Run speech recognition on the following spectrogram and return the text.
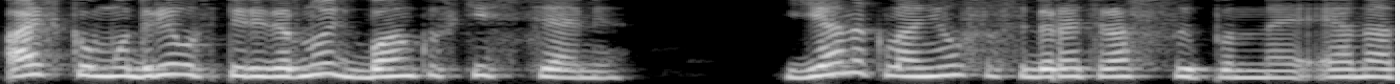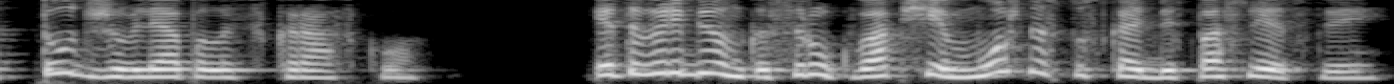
Аська умудрилась перевернуть банку с кистями. Я наклонился собирать рассыпанное, и она тут же вляпалась в краску. Этого ребенка с рук вообще можно спускать без последствий?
